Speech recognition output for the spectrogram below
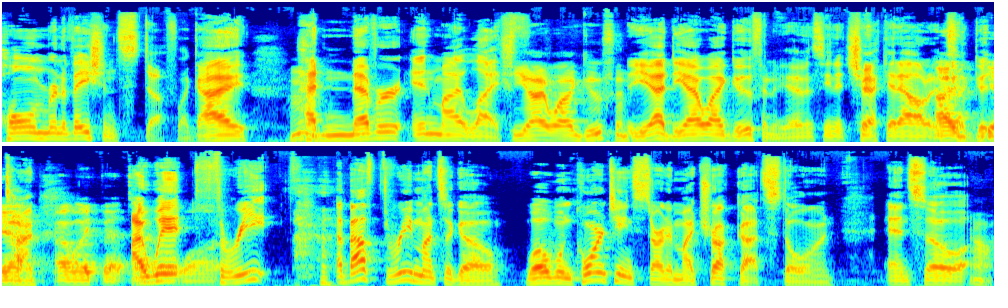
home renovation stuff. Like I Hmm. had never in my life. DIY goofing. yeah, DIY goofing. If you haven't seen it, check it out. It's I, a good yeah, time. I like that. I title a went lot. three about three months ago. Well, when quarantine started, my truck got stolen, and so Oh.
